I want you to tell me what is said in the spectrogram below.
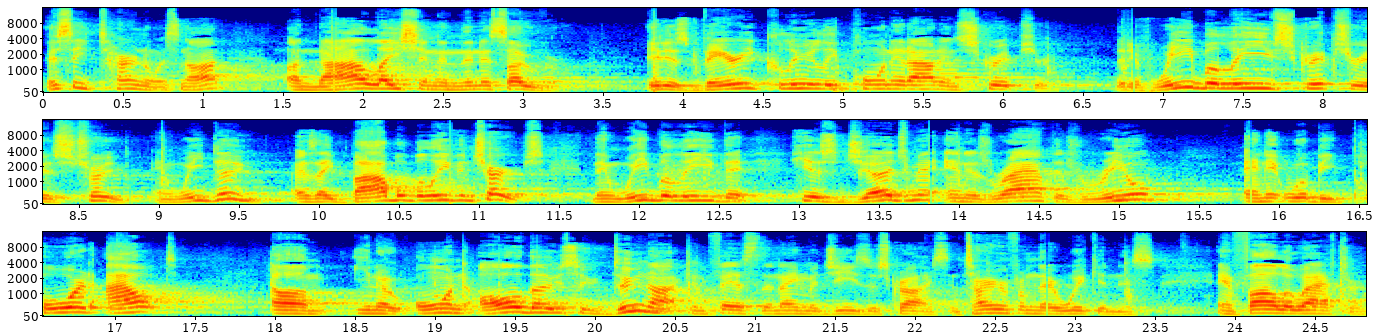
It's eternal. It's not annihilation and then it's over. It is very clearly pointed out in Scripture that if we believe Scripture is true, and we do as a Bible believing church, then we believe that His judgment and His wrath is real and it will be poured out. Um, you know, on all those who do not confess the name of Jesus Christ and turn from their wickedness and follow after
